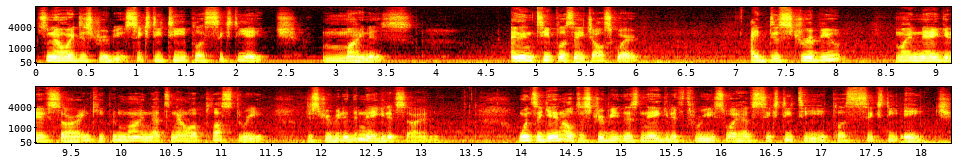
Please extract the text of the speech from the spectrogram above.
So now I distribute 60t plus 60h minus, and then t plus h all squared. I distribute my negative sign. Keep in mind that's now a plus 3. Distributed the negative sign. Once again, I'll distribute this negative 3, so I have 60t plus 60h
